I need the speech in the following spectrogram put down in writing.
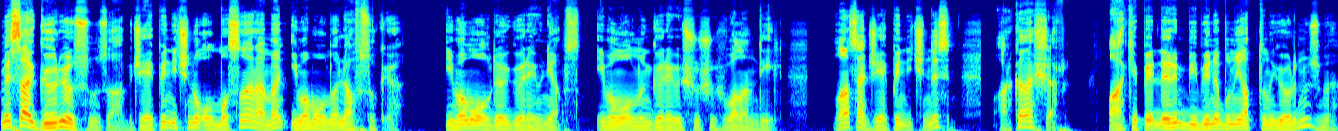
mesela görüyorsunuz abi CHP'nin içinde olmasına rağmen İmamoğlu'na laf sokuyor. İmamoğlu diyor görevini yapsın. İmamoğlu'nun görevi şu şu falan değil. Lan sen CHP'nin içindesin. Arkadaşlar AKP'lilerin birbirine bunu yaptığını gördünüz mü?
